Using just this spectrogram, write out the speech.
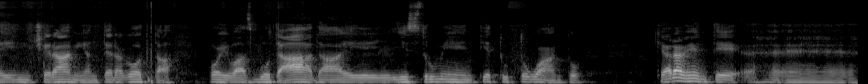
in ceramica, in terracotta poi va svuotata, gli strumenti e tutto quanto. Chiaramente, eh,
